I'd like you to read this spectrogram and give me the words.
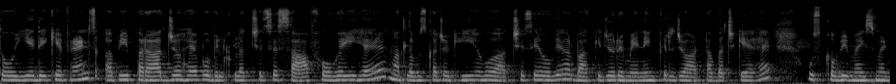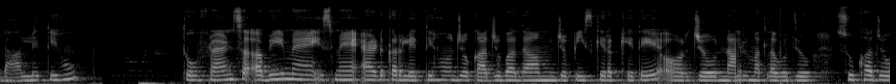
तो ये देखिए फ्रेंड्स अभी परात जो है वो बिल्कुल अच्छे से साफ़ हो गई है। मतलब उसका जो घी है वो अच्छे से हो गया और बाकी जो रिमेनिंग फिर जो आटा बच गया है, उसको भी मैं इसमें डाल लेती हूँ। तो फ्रेंड्स अभी मैं इसमें ऐड कर लेती हूँ जो काजू बादाम जो पीस के रखे थे और जो नारियल मतलब जो सूखा जो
